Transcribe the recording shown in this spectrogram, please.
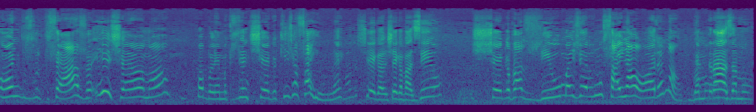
ônibus pro Ceasa, ixi, é o maior problema, que a gente chega aqui já saiu, né? Quando chega? Chega vazio? Chega vazio, mas ele não sai na hora, não. Demora, Atrasa muito?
